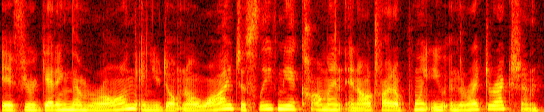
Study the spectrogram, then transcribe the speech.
if you're getting them wrong and you don't know why, just leave me a comment and I'll try to point you in the right direction.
